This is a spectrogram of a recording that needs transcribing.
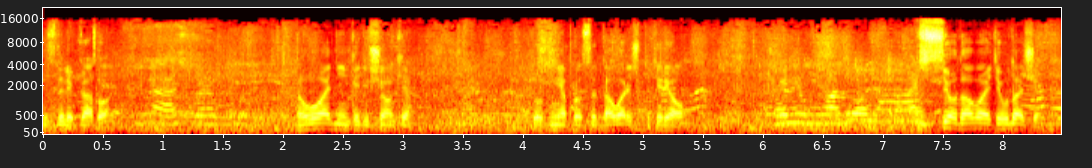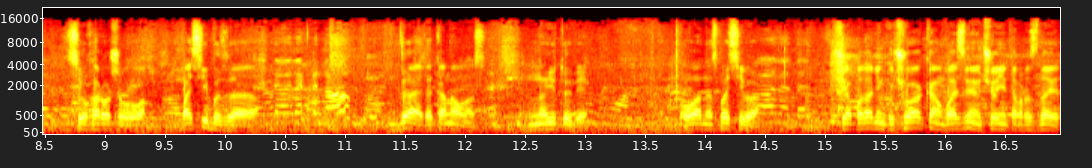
издалека. Да, скоро будет. Ну ладненько, девчонки. Тут меня просто товарищ потерял. Все, давайте, удачи. Всего хорошего вам. Спасибо за... Это на канал? Да, это канал у нас на ютубе. Ладно, спасибо. Подойдем к чувакам, возьмем, что они там раздают.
